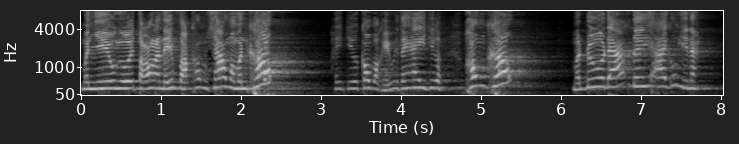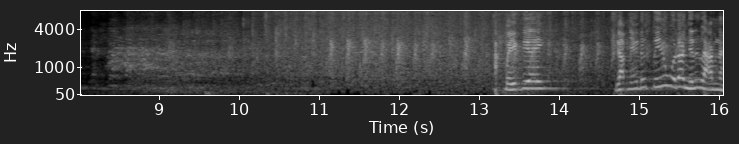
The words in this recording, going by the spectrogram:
Mà nhiều người toàn là niệm phật không sao mà mình khóc. Hay chưa? Câu bạc hiệu thì thấy hay chưa? Không khóc. Mà đưa đám đi, ai cũng gì nè. Đặc biệt ghê gặp những đứa tiếu ở đó, những đứa làm nè.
